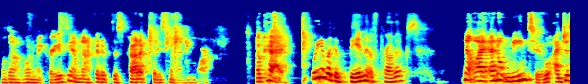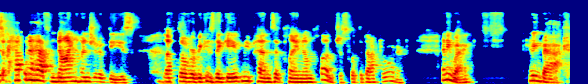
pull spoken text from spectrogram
Hold on, what am I crazy? I'm not good at this product placement anymore. Okay. What do you have, like a bin of products? No, I, I don't mean to. I just happen to have 900 of these left over because they gave me pens at Playing Unplugged, just what the doctor ordered. Anyway, getting back.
